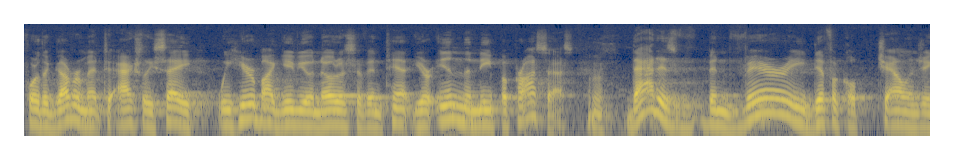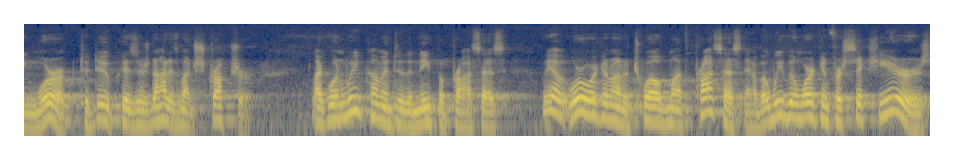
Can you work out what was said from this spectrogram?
for the government to actually say, we hereby give you a notice of intent, you're in the NEPA process. Hmm. That has been very difficult, challenging work to do because there's not as much structure. Like when we come into the NEPA process, we have, we're working on a 12-month process now, but we've been working for six years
